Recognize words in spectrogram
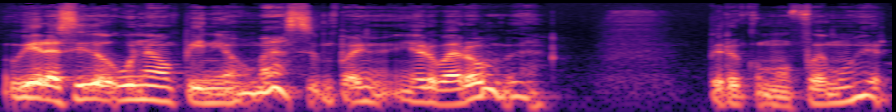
hubiera sido una opinión más, un compañero varón, pero como fue mujer.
